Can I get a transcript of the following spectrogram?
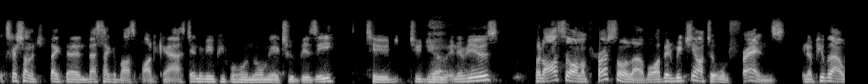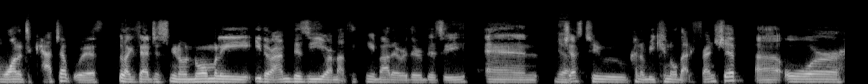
especially on the, like the invest like a boss podcast interview people who normally are too busy to to do yeah. interviews but also on a personal level, I've been reaching out to old friends, you know, people that I wanted to catch up with, like that just, you know, normally either I'm busy or I'm not thinking about it or they're busy. And yeah. just to kind of rekindle that friendship, uh, or,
